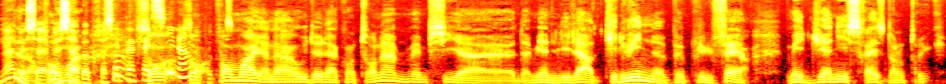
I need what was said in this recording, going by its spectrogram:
Ouais, mais c'est à peu près ça. C'est pas facile. Hein. Pour, pour, moi, il y en a un ou deux d'incontournables, même s'il y a Damien Lillard qui, lui, ne peut plus le faire. Mais Giannis reste dans le truc.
